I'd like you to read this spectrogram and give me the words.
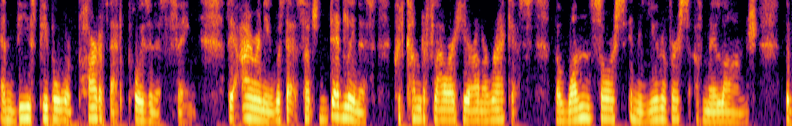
and these people were part of that poisonous thing. The irony was that such deadliness could come to flower here on Arrakis, the one source in the universe of melange, the,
